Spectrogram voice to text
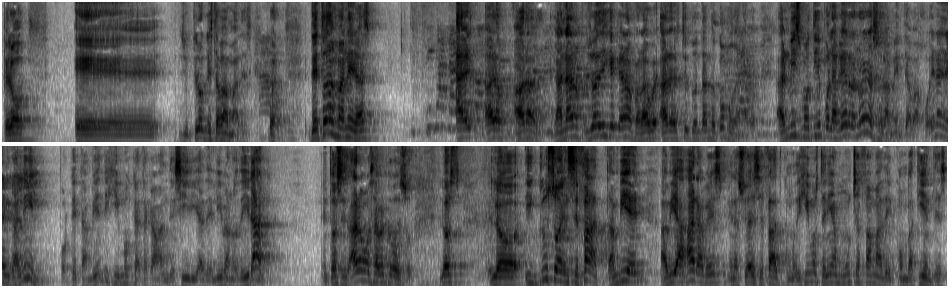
pero eh, yo creo que estaba mal. Bueno, de todas maneras, Sí ganaron. Al- Ahora, ahora ganaron, pero yo dije que ganaron, pero ahora, ahora estoy contando cómo ganaron. Al mismo tiempo la guerra no era solamente abajo, era en el Galil, porque también dijimos que atacaban de Siria, de Líbano, de Irak. Entonces, ahora vamos a ver todo eso. Los, incluso en Cefat también había árabes, en la ciudad de Cefat, como dijimos, tenían mucha fama de combatientes,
